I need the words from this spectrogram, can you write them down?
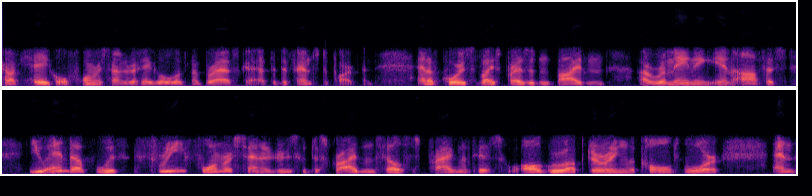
Chuck Hagel, former Senator Hagel of Nebraska, at the Defense Department, and of course Vice President Biden uh, remaining in office, you end up with three former senators who describe themselves as pragmatists, who all grew up during the Cold War, and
